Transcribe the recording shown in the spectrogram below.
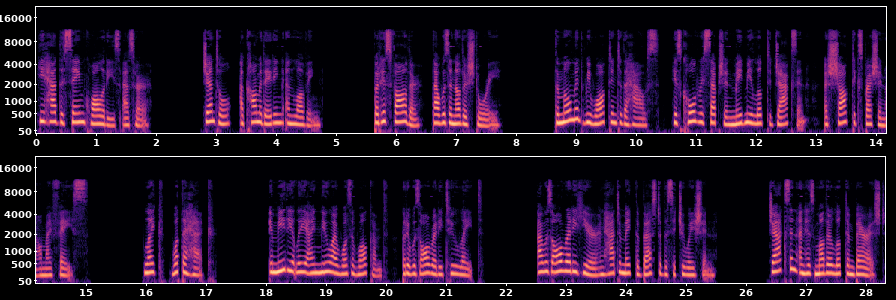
He had the same qualities as her. Gentle, accommodating and loving. But his father, that was another story. The moment we walked into the house, his cold reception made me look to Jackson, a shocked expression on my face. Like, what the heck? Immediately I knew I wasn't welcomed, but it was already too late. I was already here and had to make the best of the situation. Jackson and his mother looked embarrassed,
